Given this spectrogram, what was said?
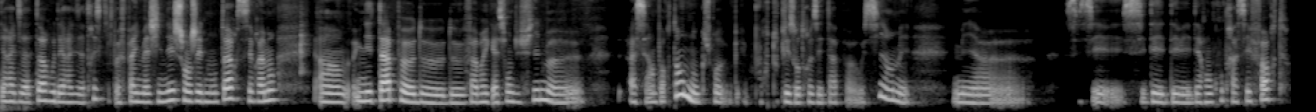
des réalisateurs ou des réalisatrices qui ne peuvent pas imaginer changer de monteur. C'est vraiment une étape de, fabrication du film euh, assez importante, donc je, pour toutes les autres étapes aussi, hein, mais, mais c'est des, rencontres assez fortes.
